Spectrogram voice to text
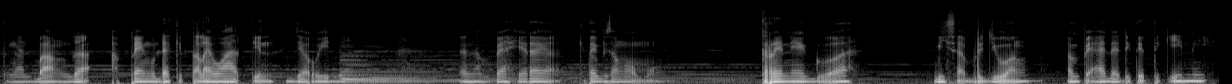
dengan bangga apa yang udah kita lewatin sejauh ini. Dan sampai akhirnya kita bisa ngomong kerennya gue bisa berjuang sampai ada di titik ini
